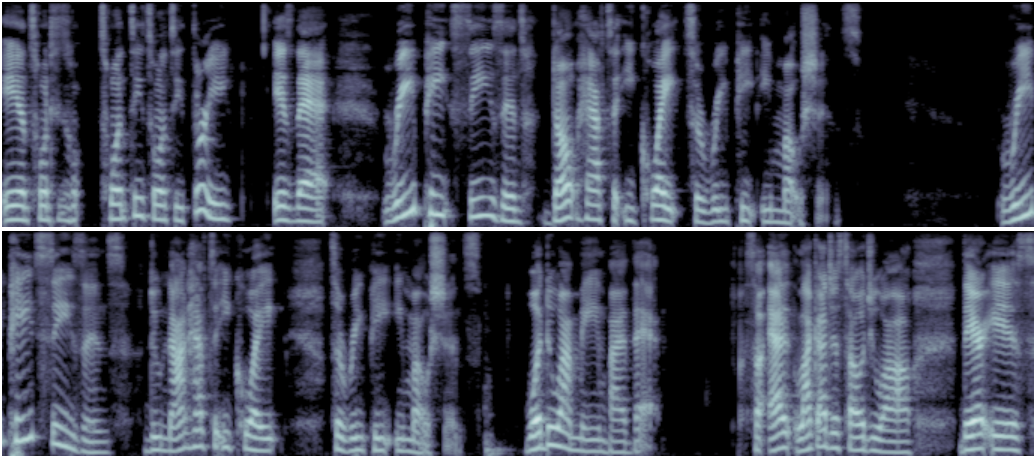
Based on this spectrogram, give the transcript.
in 20, 2023 is that repeat seasons don't have to equate to repeat emotions. repeat seasons do not have to equate to repeat emotions. What do I mean by that? So, as, like I just told you all, there is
